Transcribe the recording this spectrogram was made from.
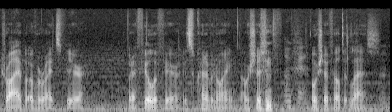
drive overrides fear, but I feel the fear. It's kind of annoying. I wish I didn't. Okay. I wish I felt it less. Uh-huh.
